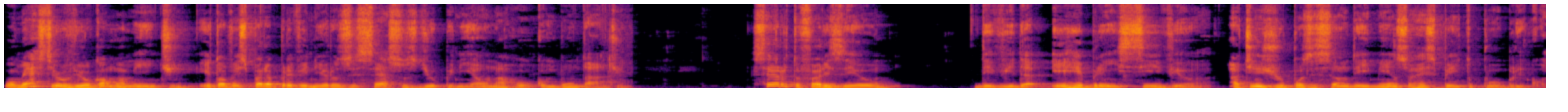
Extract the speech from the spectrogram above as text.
O mestre ouviu calmamente e, talvez para prevenir os excessos de opinião, narrou com bondade. Certo fariseu, de vida irrepreensível, atingiu posição de imenso respeito público.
